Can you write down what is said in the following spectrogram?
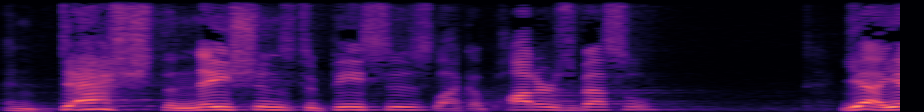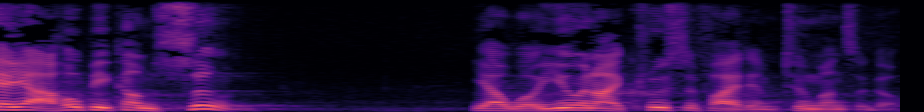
and dash the nations to pieces like a potter's vessel? Yeah, yeah, yeah, I hope he comes soon. Yeah, well, you and I crucified him two months ago.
